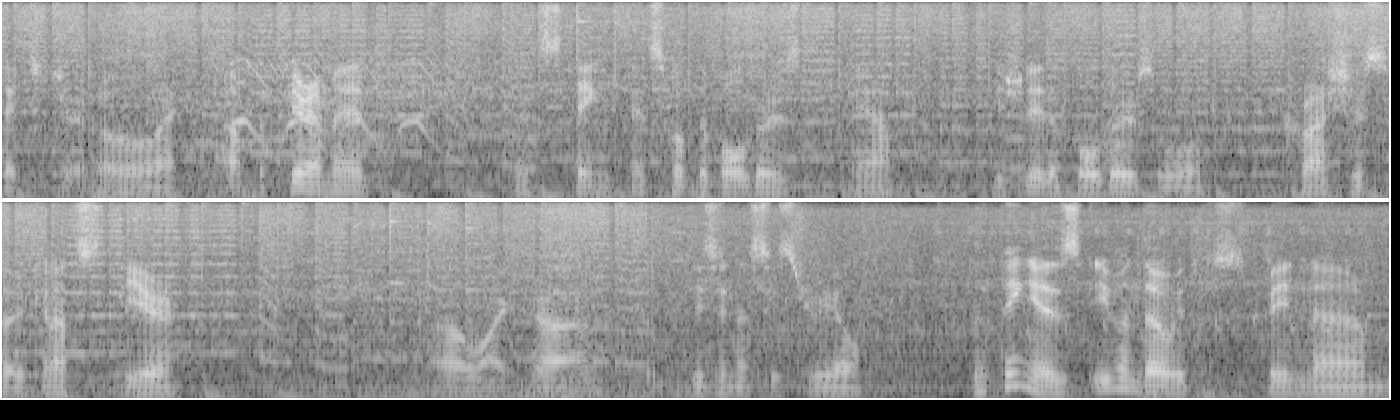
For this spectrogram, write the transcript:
texture. Oh, like up the pyramid. Let's think, let's hope the boulders, yeah. Usually the boulders will crush you so you cannot steer. Oh my god, the dizziness is real the thing is, even though it's been um,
